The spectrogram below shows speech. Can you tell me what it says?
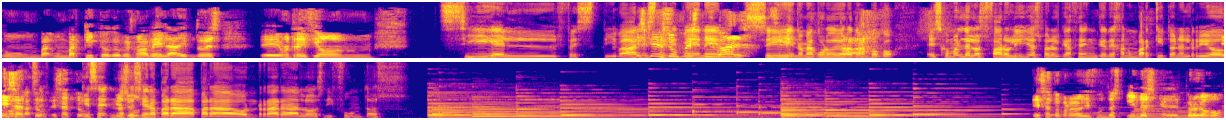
un, un barquito que es una vela y entonces eh, una tradición Sí, el festival. Es que este es un tienen- festival, Sí, sí. no me acuerdo yo ahora Ah. tampoco. Es como el de los farolillos, pero el que hacen que dejan un barquito en el río. con Exacto, las- exacto. que ese- no sé si era para, para honrar a los difuntos. exacto para los difuntos y entonces en el prólogo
